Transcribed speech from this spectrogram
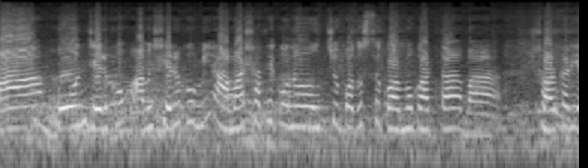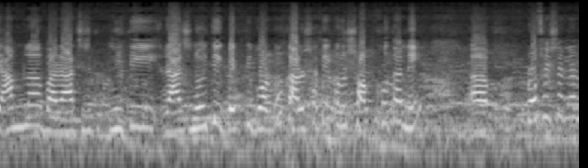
মা, বোন যেরকম, আমি সেরকমই। আমার সাথে কোনো উচ্চপদস্থ কর্মকর্তা বা সরকারি আমলা বা রাজনীতি, রাজনৈতিক ব্যক্তিবর্গ কারোর সাথে কোনো সক্ষতা নেই। প্রফেশনাল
